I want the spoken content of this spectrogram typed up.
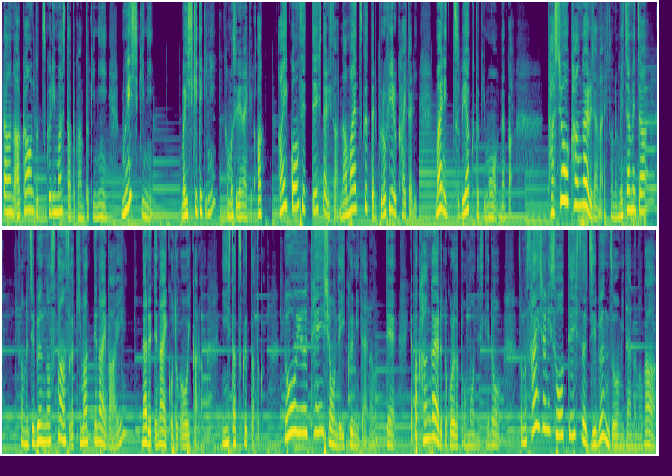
ターのアカウント作りましたとかの時に無意識にまあ、意識的にかもしれないけどアイコン設定したりさ名前作ったりプロフィール書いたり前につぶやく時もなんか多少考えるじゃない？そのめちゃめちゃその自分のスタンスが決まってない場合慣れてないことが多いからインスタ作ったとかどういうテンションで行くみたいなのってやっぱ考えるところだと思うんですけどその最初に想定してた自分像みたいなのが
